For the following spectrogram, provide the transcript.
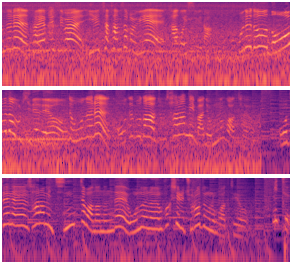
오늘은 다이아 페스티벌 2일차 참석을 위해 가고 있습니다. 오늘도 너무너무 기대돼요. 근데 오늘은 어제보다 좀 사람이 많이 없는 것 같아요. 어제는 사람이 진짜 많았는데 오늘은 확실히 줄어드는 것 같아요. 지금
